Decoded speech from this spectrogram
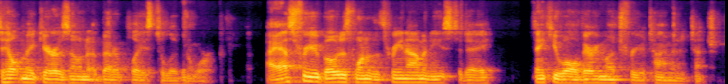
to help make Arizona a better place to live and work. I ask for your vote as one of the three nominees today. Thank you all very much for your time and attention.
